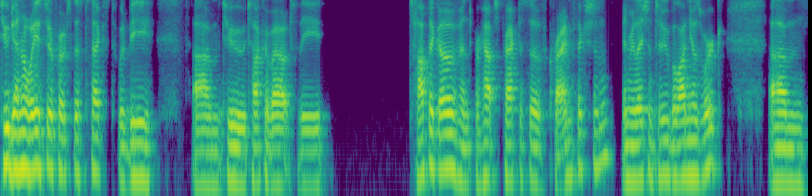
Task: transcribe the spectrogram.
two general ways to approach this text would be um, to talk about the topic of and perhaps practice of crime fiction in relation to Bolaño's work. Um,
